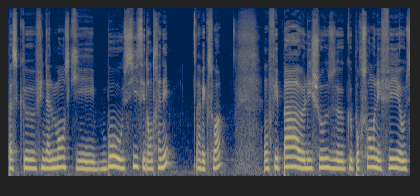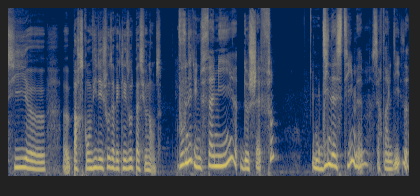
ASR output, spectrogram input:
Parce que finalement, ce qui est beau aussi, c'est d'entraîner avec soi. On fait pas euh, les choses que pour soi, on les fait aussi euh, euh, parce qu'on vit des choses avec les autres passionnantes. Vous venez d'une famille de chefs une dynastie même, certains le disent,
